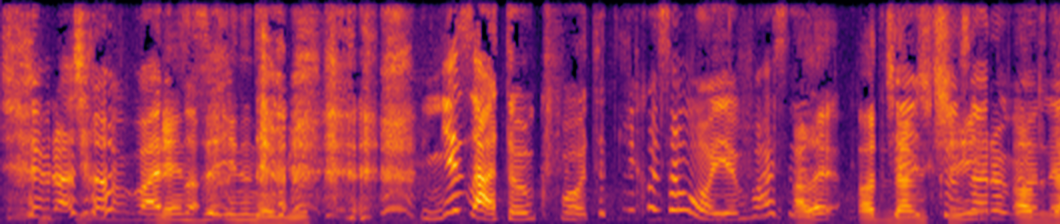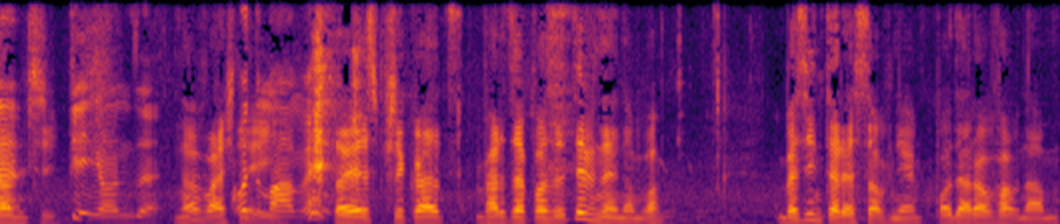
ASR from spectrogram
Przepraszam bardzo. Między innymi. Nie za tą kwotę, tylko za moje własne. Ale oddam ci, oddam ci. pieniądze. No właśnie. Od mamy. To jest przykład bardzo pozytywny, no bo bezinteresownie podarował nam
